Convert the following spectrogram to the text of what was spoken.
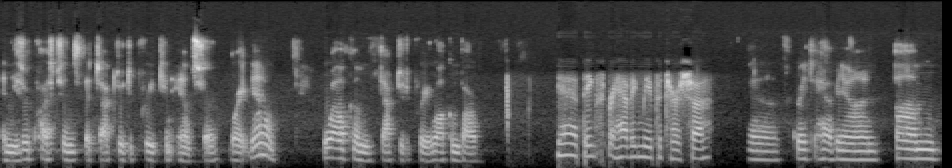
And these are questions that Dr. DePree can answer right now. Welcome, Dr. DePree. Welcome, Barb. Yeah, thanks for having me, Patricia. Yeah, it's great to have you on. Um,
